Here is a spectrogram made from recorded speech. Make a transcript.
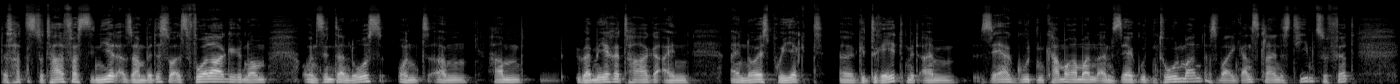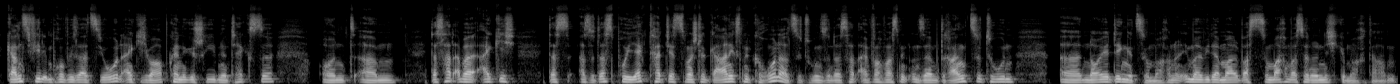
Das hat uns total fasziniert. Also haben wir das so als Vorlage genommen und sind dann los und ähm, haben über mehrere Tage ein, ein neues Projekt äh, gedreht mit einem sehr guten Kameramann, einem sehr guten Tonmann. Das war ein ganz kleines Team zu viert ganz viel Improvisation, eigentlich überhaupt keine geschriebenen Texte. Und ähm, das hat aber eigentlich, das, also das Projekt hat jetzt zum Beispiel gar nichts mit Corona zu tun, sondern das hat einfach was mit unserem Drang zu tun, äh, neue Dinge zu machen und immer wieder mal was zu machen, was wir noch nicht gemacht haben.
